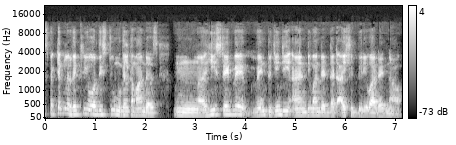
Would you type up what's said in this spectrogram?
spectacular victory over these two Mughal commanders, um, he straightway went to Jinji and demanded that I should be rewarded now.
